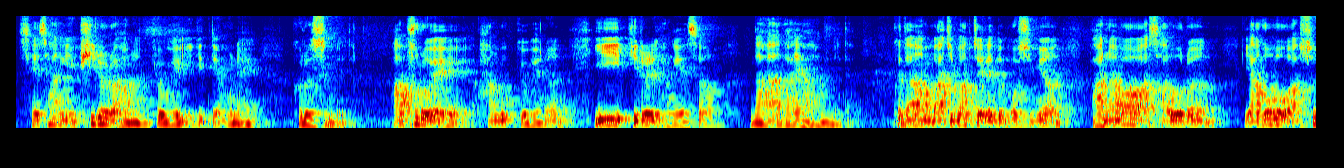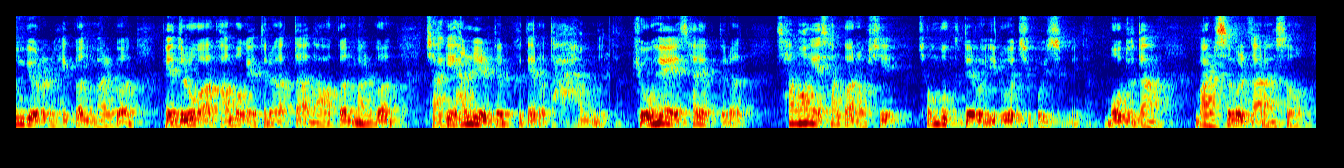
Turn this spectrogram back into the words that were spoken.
세상이 필요로 하는 교회이기 때문에 그렇습니다. 앞으로의 한국 교회는 이 길을 향해서 나아가야 합니다. 그 다음 마지막 절에도 보시면 바나바와 사울은 야고보가 순교를 했건 말건 베드로가 감옥에 들어갔다 나왔건 말건 자기 할 일들 그대로 다 합니다. 교회의 사역들은 상황에 상관없이 전부 그대로 이루어지고 있습니다. 모두 다 말씀을 따라서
